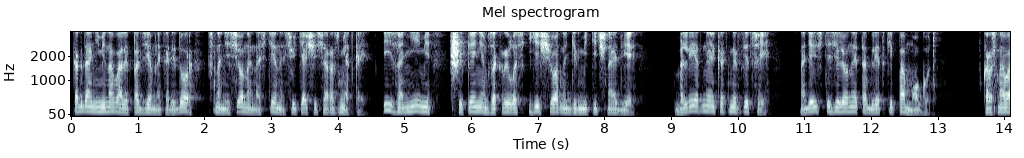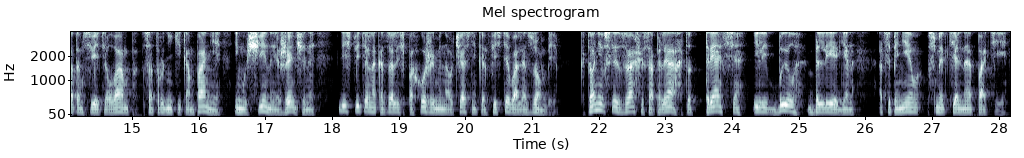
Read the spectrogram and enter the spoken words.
когда они миновали подземный коридор с нанесенной на стены светящейся разметкой. И за ними шипением закрылась еще одна герметичная дверь. Бледные, как мертвецы. Надеюсь, те зеленые таблетки помогут. В красноватом свете ламп сотрудники компании, и мужчины, и женщины, действительно казались похожими на участников фестиваля зомби. Кто не в слезах и соплях, тот трясся или был бледен, оцепенев в смертельной апатии,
